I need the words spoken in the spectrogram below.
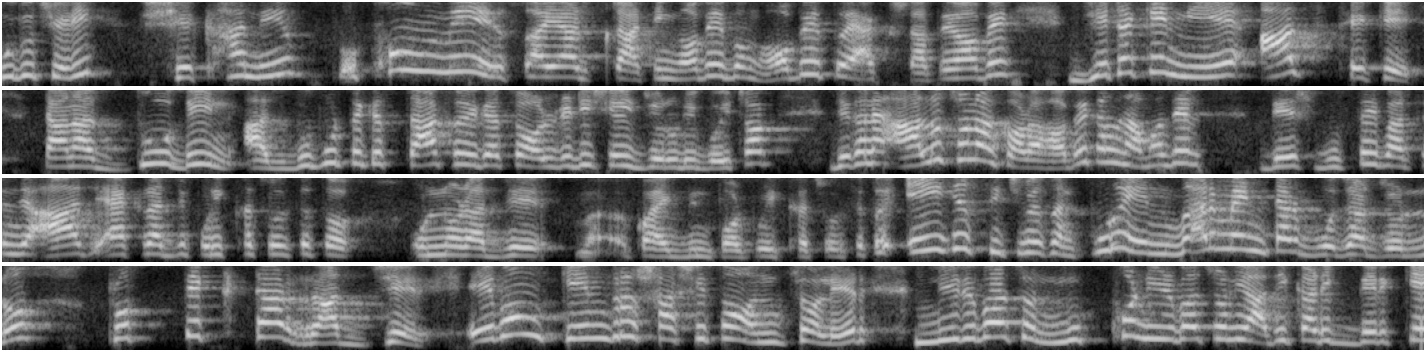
পুদুচেরি সেখানে প্রথমে এসআইআর স্টার্টিং হবে এবং হবে তো একসাথে হবে। যেটাকে নিয়ে আজ থেকে টানা দুদিন, আজ দুপুর থেকে স্টার্ট হয়ে গেছে অলরেডি সেই জরুরি বৈঠক, যেখানে আলোচনা করা হবে। কারণ আমাদের দেশ বুঝতেই পারছেন যে আজ এক রাজ্যে পরীক্ষা চলছে তো অন্য রাজ্যে কয়েকদিন পর পরীক্ষা চলছে। তো এই যে সিচুয়েশন পুরো এনভায়রনমেন্টটার বোঝার জন্য প্রত্যেকটা রাজ্যের এবং কেন্দ্র শাসিত অঞ্চলের নির্বাচন, মুখ্য নির্বাচনী আধিকারিকদেরকে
